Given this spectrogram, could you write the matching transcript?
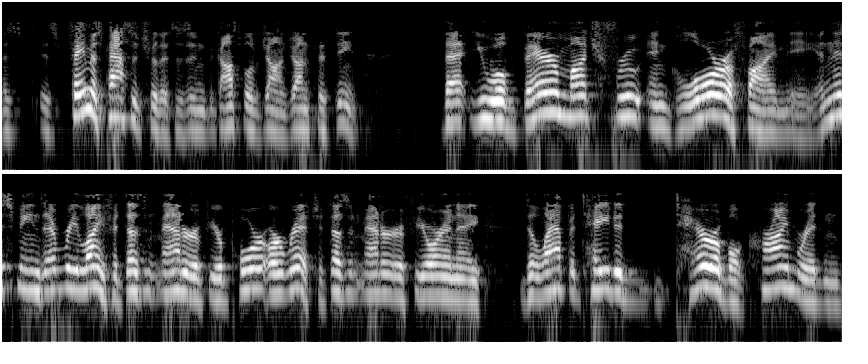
is, is famous passage for this is in the Gospel of John, John 15 that you will bear much fruit and glorify me. And this means every life. It doesn't matter if you're poor or rich. It doesn't matter if you're in a dilapidated, terrible, crime ridden,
